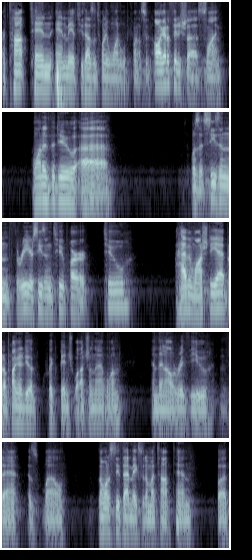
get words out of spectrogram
our top 10 anime of 2021 will be coming out soon. Oh, I got to finish uh, Slime. I wanted to do, uh, was it season three or season two, part two? I haven't watched it yet, but I'm probably going to do a quick binge watch on that one. And then I'll review that as well. I want to see if that makes it on my top 10. But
